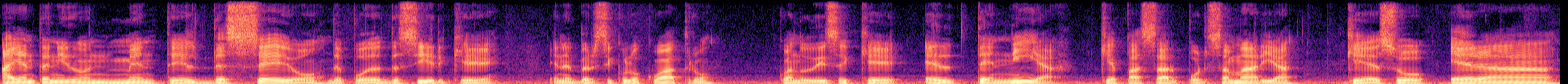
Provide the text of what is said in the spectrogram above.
hayan tenido en mente el deseo de poder decir que en el versículo 4, cuando dice que él tenía que pasar por Samaria, que eso era...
